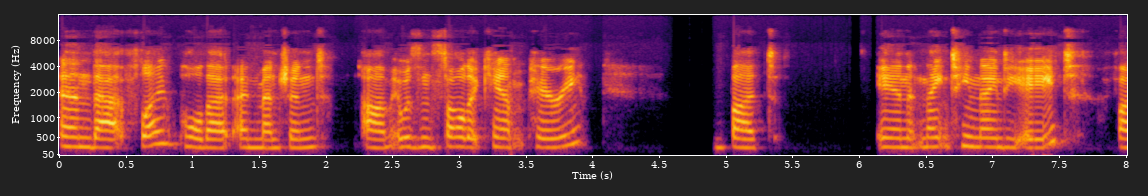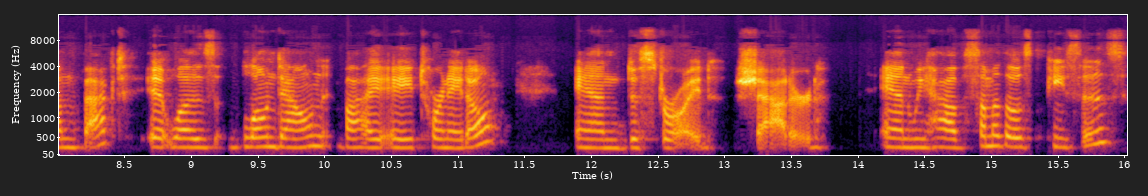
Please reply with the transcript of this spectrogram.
And that flagpole that I'd mentioned, um, it was installed at Camp Perry, but in 1998, fun fact, it was blown down by a tornado and destroyed, shattered. And we have some of those pieces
